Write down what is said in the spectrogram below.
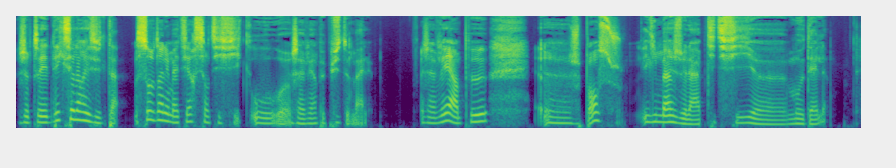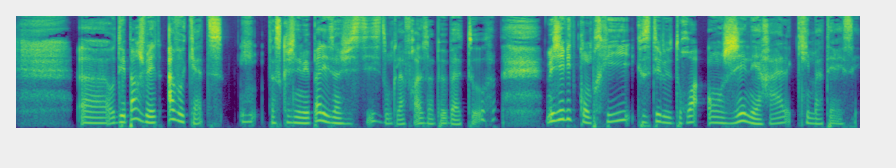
J'obtenais d'excellents résultats, sauf dans les matières scientifiques où euh, j'avais un peu plus de mal. J'avais un peu, euh, je pense, l'image de la petite fille euh, modèle. au départ, je voulais être avocate parce que je n'aimais pas les injustices, donc la phrase un peu bateau. Mais j'ai vite compris que c'était le droit en général qui m'intéressait.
